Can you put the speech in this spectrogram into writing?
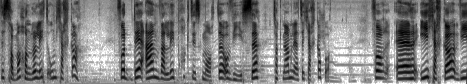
det samme handler litt om kirka. For det er en veldig praktisk måte å vise takknemlighet til kirka på. For eh, i kirka vi,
